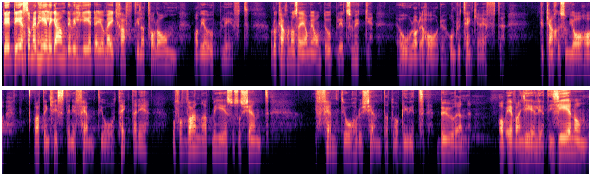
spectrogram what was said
Det är det som den heliga ande vill ge dig och mig kraft till, att tala om vad vi har upplevt. Och då kanske någon säger, ja, men jag har inte upplevt så mycket. Jo, då, det har du om du tänker efter. Du kanske som jag har varit en kristen i 50 år. Tänk dig det. Och få vandrat med Jesus och känt. I 50 år har du känt att du har blivit buren av evangeliet genom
